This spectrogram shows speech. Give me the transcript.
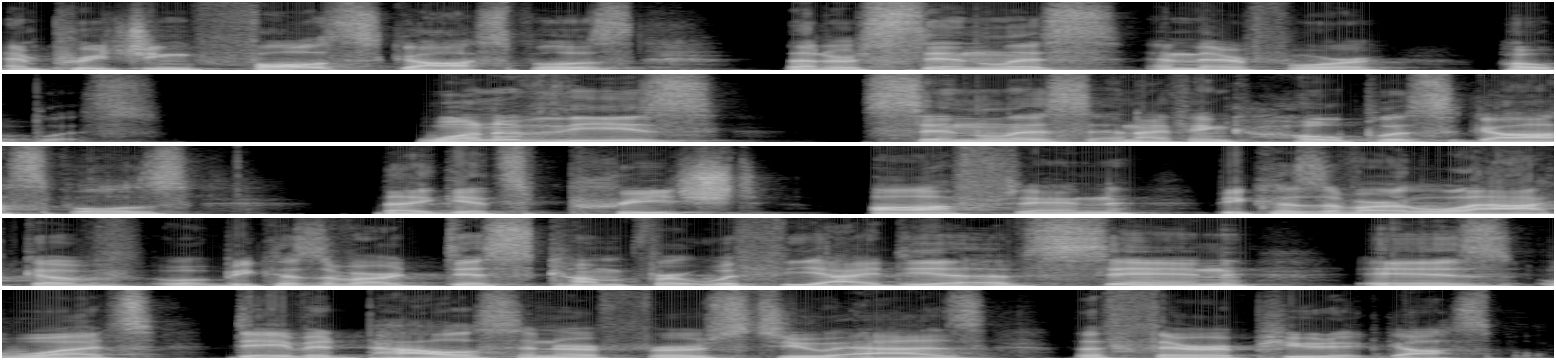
and preaching false gospels that are sinless and therefore hopeless. One of these sinless and I think hopeless gospels that gets preached often because of our lack of because of our discomfort with the idea of sin is what David Powlison refers to as the therapeutic gospel.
